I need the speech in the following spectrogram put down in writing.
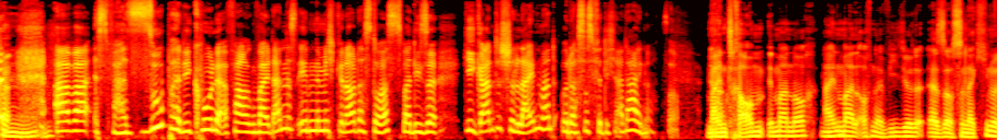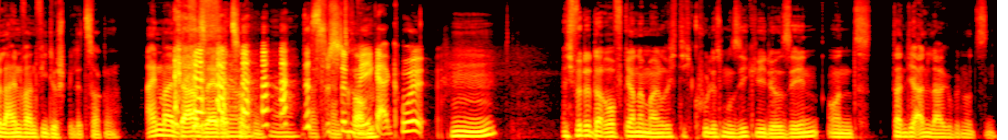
aber es war super die coole Erfahrung, weil dann ist eben nämlich genau das, du hast zwar diese gigantische Leinwand, aber du hast es für dich alleine. So. Mein Traum immer noch, Mhm. einmal auf einer Video, also auf so einer Kinoleinwand Videospiele zocken. Einmal da selber zocken. Ja. Das, Das ist bestimmt mega cool. Mhm. Ich würde darauf gerne mal ein richtig cooles Musikvideo sehen und dann die Anlage benutzen.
